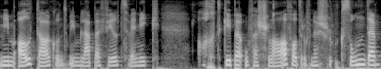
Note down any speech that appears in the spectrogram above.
meinem Alltag und meinem Leben viel zu wenig Acht geben auf einen Schlaf oder auf einen gesunden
